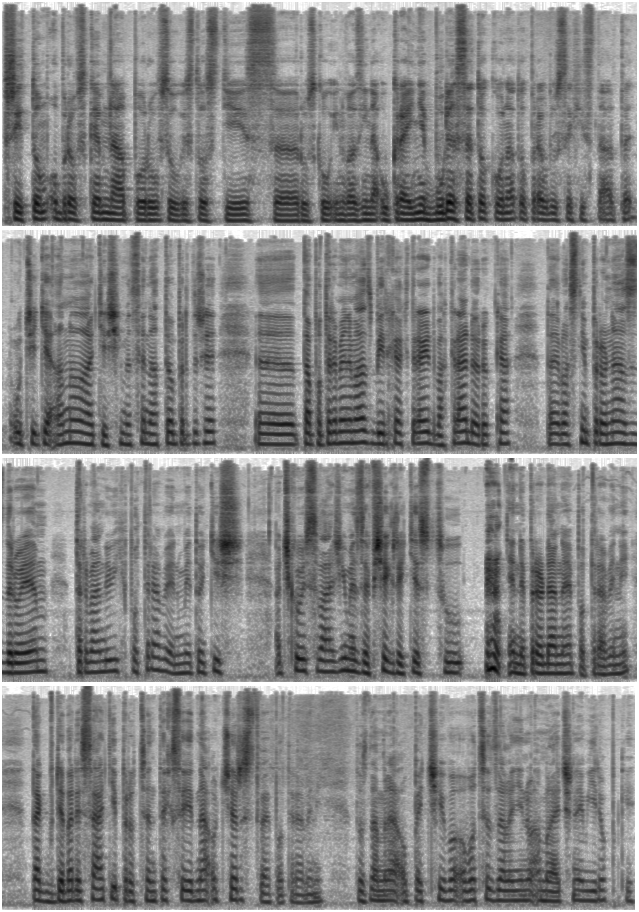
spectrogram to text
při tom obrovském náporu v souvislosti s ruskou invazí na Ukrajině, bude se to konat? Opravdu se chystáte? Určitě ano a těšíme se na to, protože e, ta potravinová sbírka, která je dvakrát do roka, ta je vlastně pro nás zdrojem trvanlivých potravin. My totiž, ačkoliv svážíme ze všech řetězců neprodané potraviny, tak v 90% se jedná o čerstvé potraviny. To znamená o pečivo, ovoce, zeleninu a mléčné výrobky.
